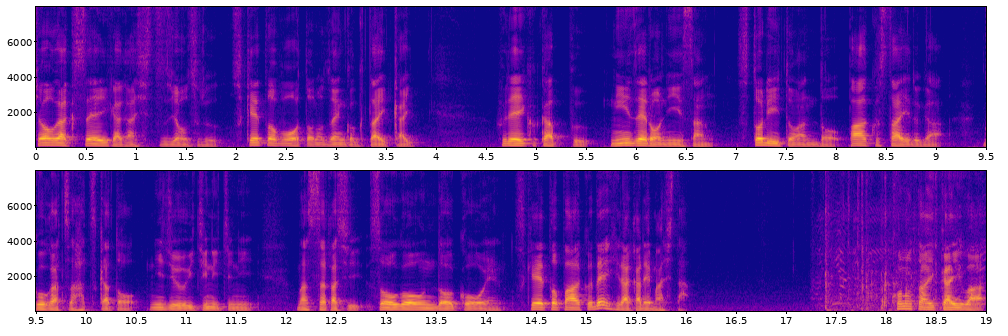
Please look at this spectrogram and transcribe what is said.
小学生以下が出場するスケートボードの全国大会フレイクカップ2023ストリートパークスタイルが5月20日と21日に松阪市総合運動公園スケートパークで開かれました。この大会は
